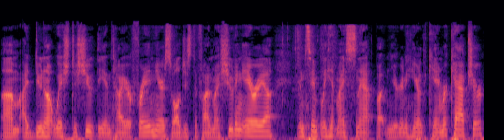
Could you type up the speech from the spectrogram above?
um, I do not wish to shoot the entire frame here, so I'll just define my shooting area and simply hit my snap button. You're going to hear the camera capture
